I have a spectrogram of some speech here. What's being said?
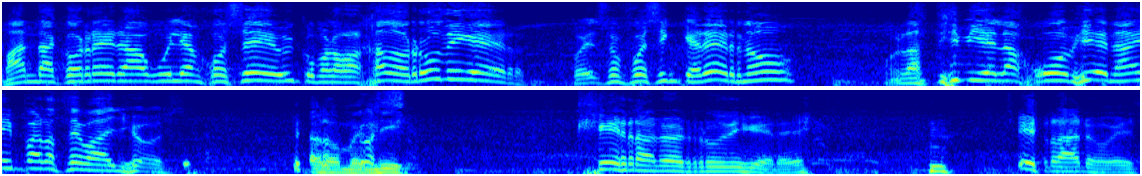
Manda a correr a William José. Uy, como lo ha bajado Rudiger. Pues eso fue sin querer, ¿no? Con la tibia la jugó bien ahí para Ceballos. A lo Mendy. Qué raro es Rudiger, eh. Qué raro es.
